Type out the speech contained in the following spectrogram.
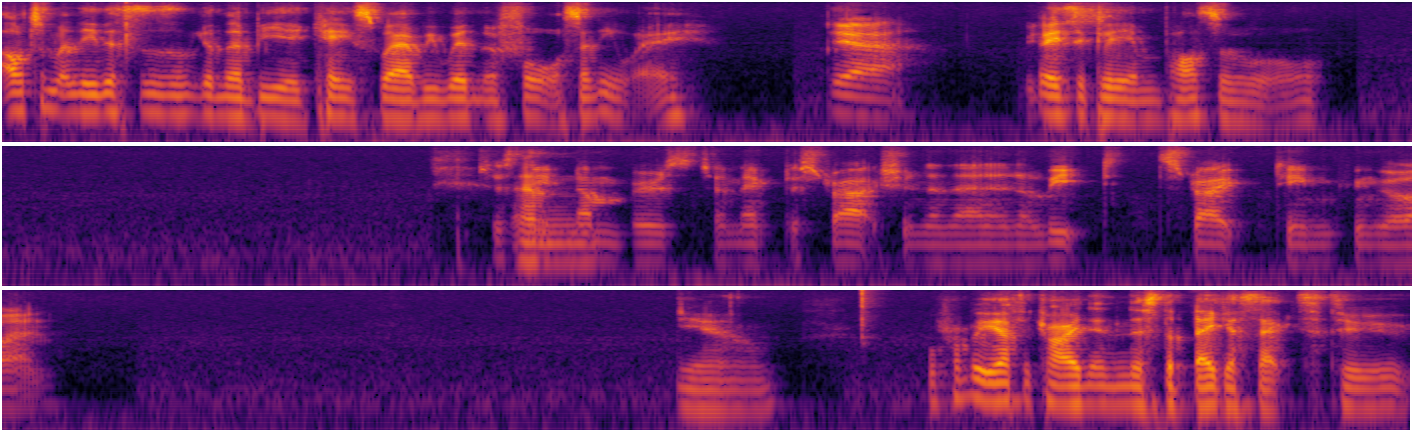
ultimately this isn't going to be a case where we win with force anyway. Yeah. Basically impossible. just, just need um, numbers to make distraction, and then an elite strike team can go in. Yeah, we'll probably have to try and enlist the beggar sect to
